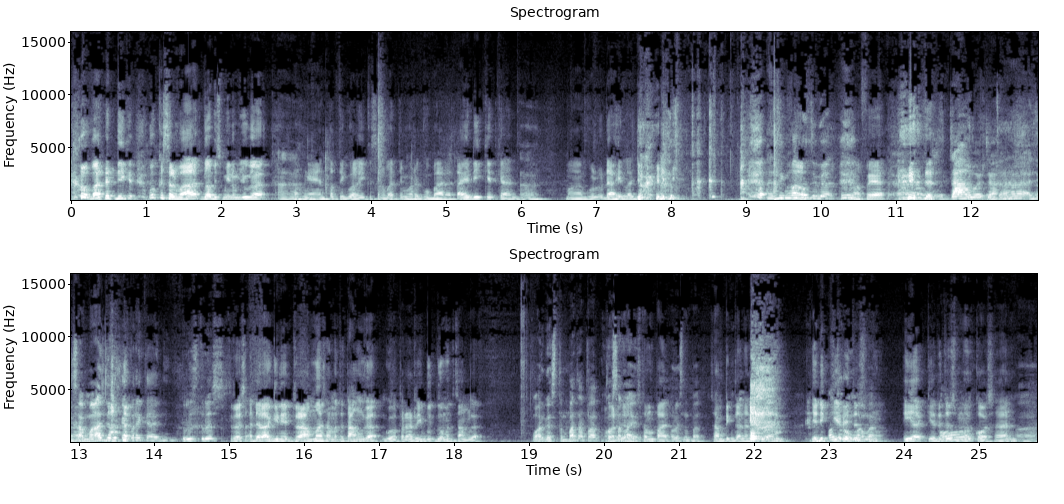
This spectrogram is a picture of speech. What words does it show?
gue baret dikit. Gue kesel banget gue abis minum juga. Wah ngentot nih gue lagi kesel banget nih gue baret aja dikit kan. Ah. mah gue ludahin lah juga dikit Anjing malu juga. maaf ya Bocah, bocah. Ah, anjing sama aja lu kayak mereka anjing. Terus terus. terus ada lagi nih drama sama tetangga gue pernah ribut gue sama tetangga Warga setempat apa kosan Warga lain? setempat. Warga setempat. samping kanan gue jadi Oh, kiri itu tuh semua iya kiri tuh Oh. semua kosan Ah.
